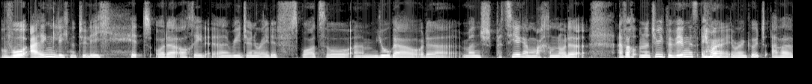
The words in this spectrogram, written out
Wo eigentlich natürlich Hit oder auch Re äh, Regenerative Sport, so ähm, Yoga oder mal einen Spaziergang machen oder einfach, natürlich Bewegung ist immer, immer gut, aber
